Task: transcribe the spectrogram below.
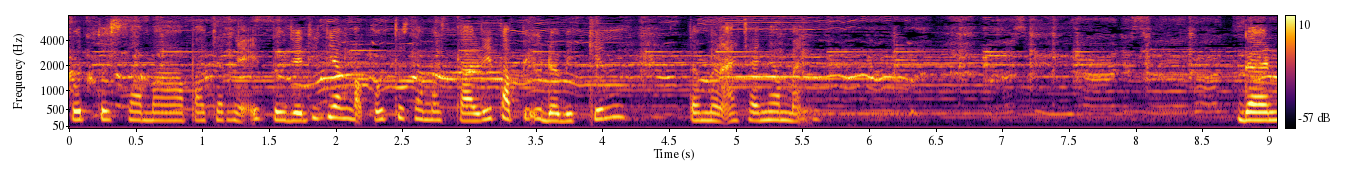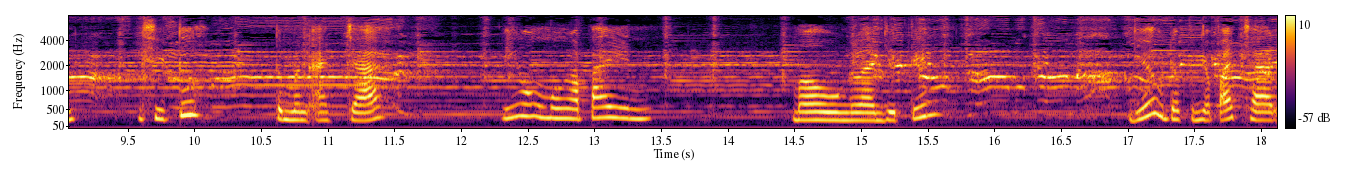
putus sama pacarnya itu. Jadi dia nggak putus sama sekali tapi udah bikin temen Aca nyaman. Dan di situ temen Aca bingung mau ngapain mau ngelanjutin dia udah punya pacar.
